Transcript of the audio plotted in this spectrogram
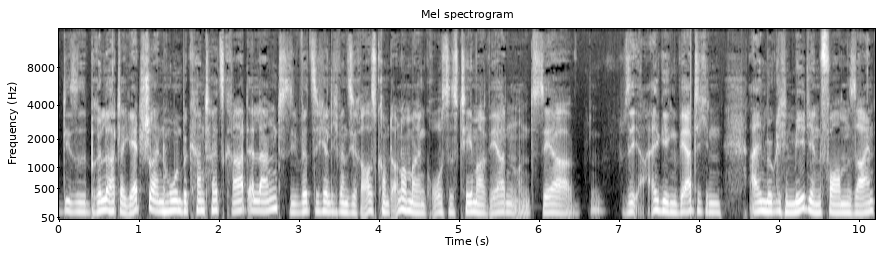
diese Brille hat ja jetzt schon einen hohen Bekanntheitsgrad erlangt. Sie wird sicherlich, wenn sie rauskommt, auch nochmal ein großes Thema werden und sehr allgegenwärtig in allen möglichen Medienformen sein.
